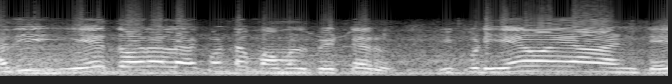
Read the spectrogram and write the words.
అది ఏ ద్వారా లేకుండా మమ్మల్ని పెట్టారు. ఇప్పుడు ఏమయ్యా అంటే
